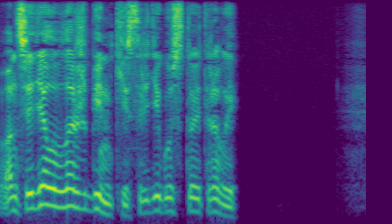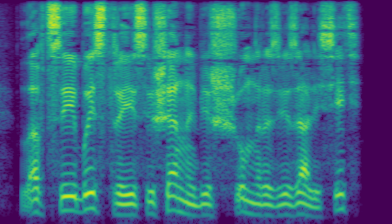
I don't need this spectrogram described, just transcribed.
Он сидел в ложбинке среди густой травы. Ловцы быстро и совершенно бесшумно развязали сеть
